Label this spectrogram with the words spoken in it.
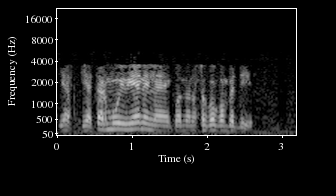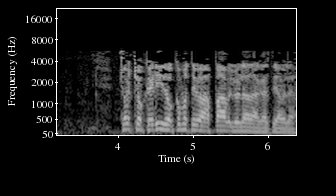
y a, estar muy bien en cuando nos tocó competir. Chocho querido, ¿cómo te va? Pablo Ladaga te habla.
